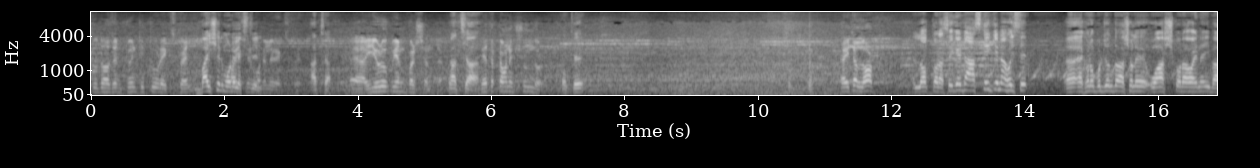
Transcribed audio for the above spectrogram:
টু থাউজেন্ড টোয়েন্টি টুর মডেল এক্সটেল মডেলের এক্সট্রেল আচ্ছা। ইউরোপিয়ান ভার্সনটা আচ্ছা। ভেতরটা অনেক সুন্দর। ওকে। এটা লক লক করা। গাড়িটা আজকেই কেনা হয়েছে এখনও পর্যন্ত আসলে ওয়াশ করা হয় নাই বা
